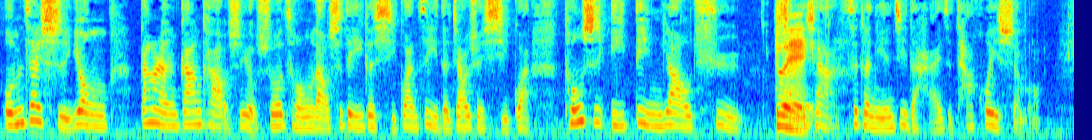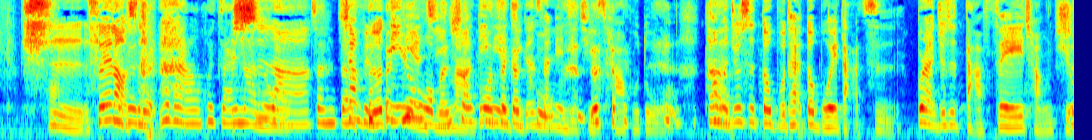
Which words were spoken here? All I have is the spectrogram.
我们在使用，当然刚刚卡老师有说，从老师的一个习惯，自己的教学习惯，同时一定要去想一下这个年纪的孩子他会什么。是，所以老师，要不然会灾难哦。是啊，真的。像比如说低年级嘛，低年级跟三年级其实差不多，他们就是都不太都不会打字，不然就是打非常久。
